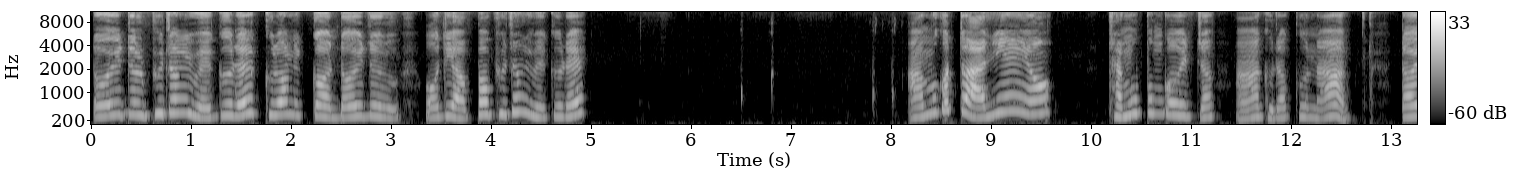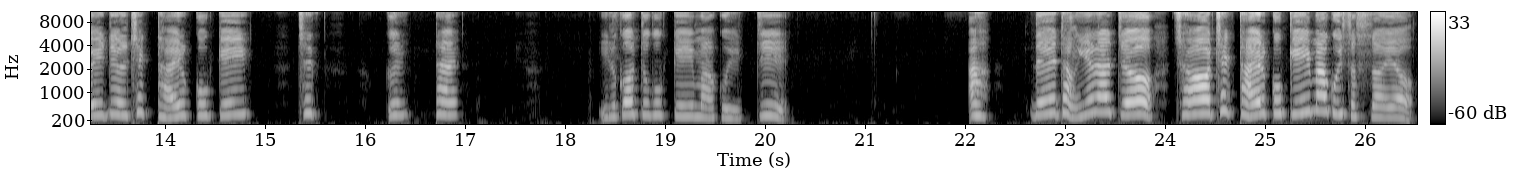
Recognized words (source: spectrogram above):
너희들 표정이 왜 그래? 그러니까 너희들 어디 아빠 표정이 왜 그래? 아무것도 아니에요. 잘못 본 거겠죠? 아, 그렇구나. 너희들 책 다 읽고 게임, 책은 다 읽어두고 게임하고 있지? 아, 네, 당연하죠. 저 책 다 읽고 게임하고 있었어요.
